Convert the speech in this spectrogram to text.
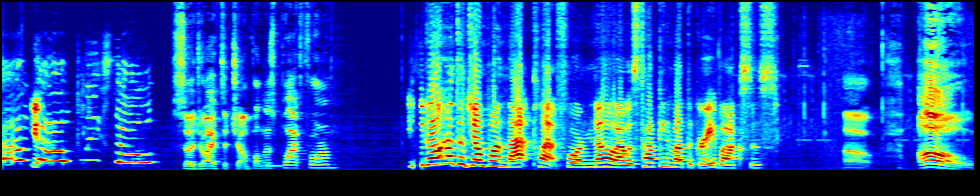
No, Yeah. no, please no! so do I have to jump on this platform? You don't have to jump on that platform. No, I was talking about the gray boxes. Oh, oh,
